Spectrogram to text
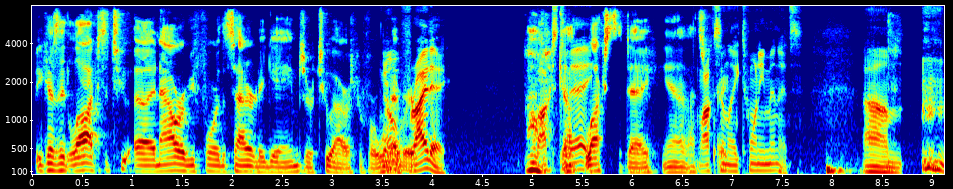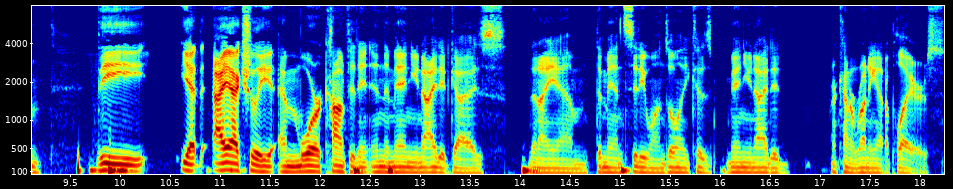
because it locks two, uh, an hour before the Saturday games or two hours before no. Friday oh locks God, today. locks today. Yeah, that's locks in like twenty minutes. Um, the yeah, I actually am more confident in the Man United guys than I am the Man City ones, only because Man United are kind of running out of players.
